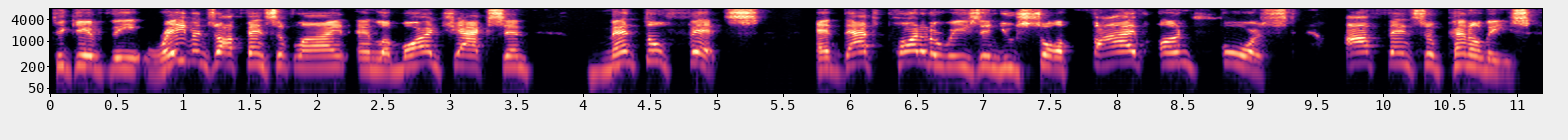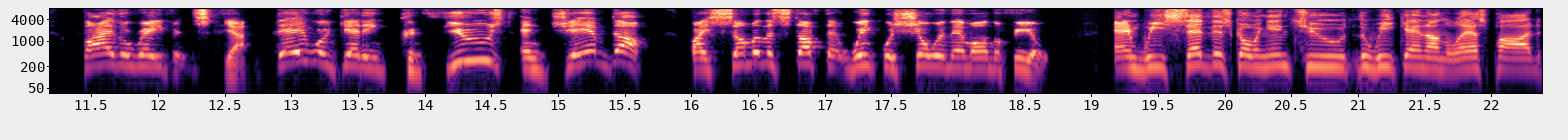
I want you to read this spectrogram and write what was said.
to give the Ravens offensive line and Lamar Jackson mental fits and that's part of the reason you saw five unforced offensive penalties by the Ravens. Yeah. They were getting confused and jammed up by some of the stuff that Wink was showing them on the field. And we said this going into the weekend on the last pod.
